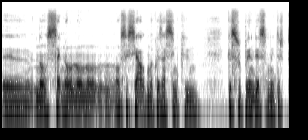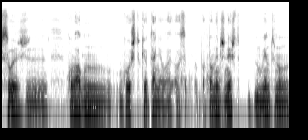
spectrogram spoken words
Uh, não, sei, não, não, não, não sei se há alguma coisa assim que, que surpreendesse muitas pessoas uh, com algum gosto que eu tenha, ou, ou, ou, pelo menos neste momento não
